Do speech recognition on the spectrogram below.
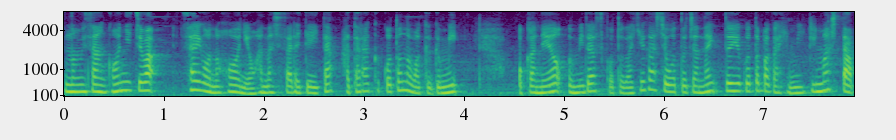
つのみさんこんにちは。最後の方にお話しされていた働くことの枠組み。お金を生み出すことだけが仕事じゃない。という言葉が響きました。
